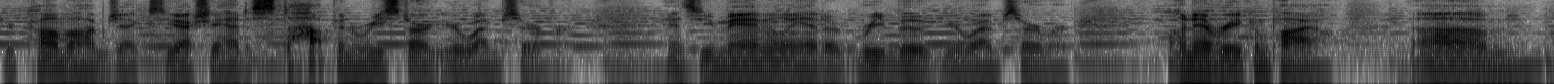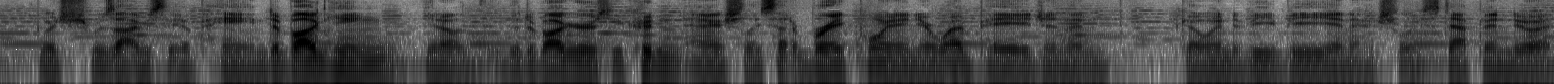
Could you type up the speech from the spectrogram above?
your COM objects, you actually had to stop and restart your web server. And so you manually had to reboot your web server on every compile. Um, which was obviously a pain. Debugging, you know, the debuggers, you couldn't actually set a breakpoint in your web page and then go into VB and actually step into it.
